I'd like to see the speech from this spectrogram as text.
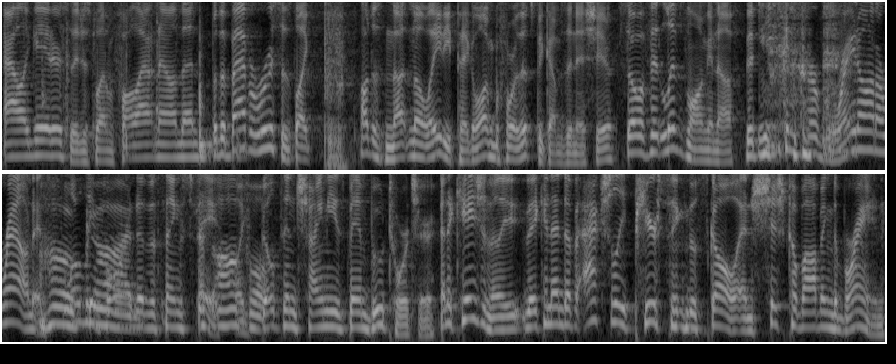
Alligators, they just let them fall out now and then. But the Babirusa is like, I'll just nut in a lady pig long before this becomes an issue. So if it lives long enough, the teeth can curve right on around and Oh, slowly bore into the thing's face, like built-in Chinese bamboo torture. And occasionally, they can end up actually piercing the skull and shish kebabbing the brain.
